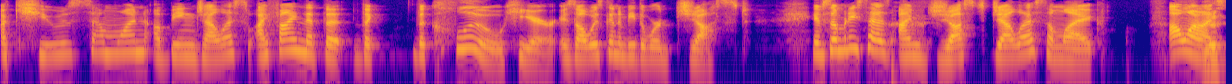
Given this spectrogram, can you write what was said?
accuse someone of being jealous, I find that the, the, the clue here is always going to be the word just if somebody says I'm just jealous, I'm like, I want to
